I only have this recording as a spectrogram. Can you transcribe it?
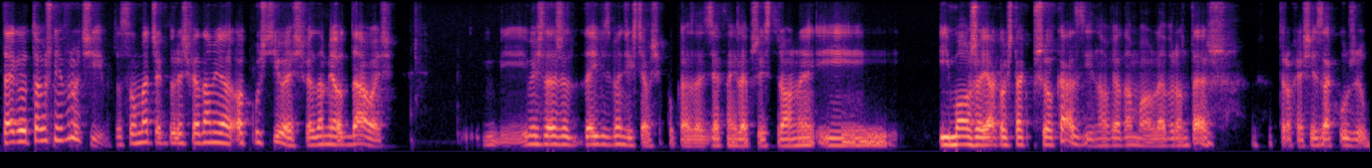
Tego to już nie wróci. To są mecze, które świadomie odpuściłeś, świadomie oddałeś. I myślę, że Davis będzie chciał się pokazać z jak najlepszej strony i, i może jakoś tak przy okazji, no wiadomo, LeBron też trochę się zakurzył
